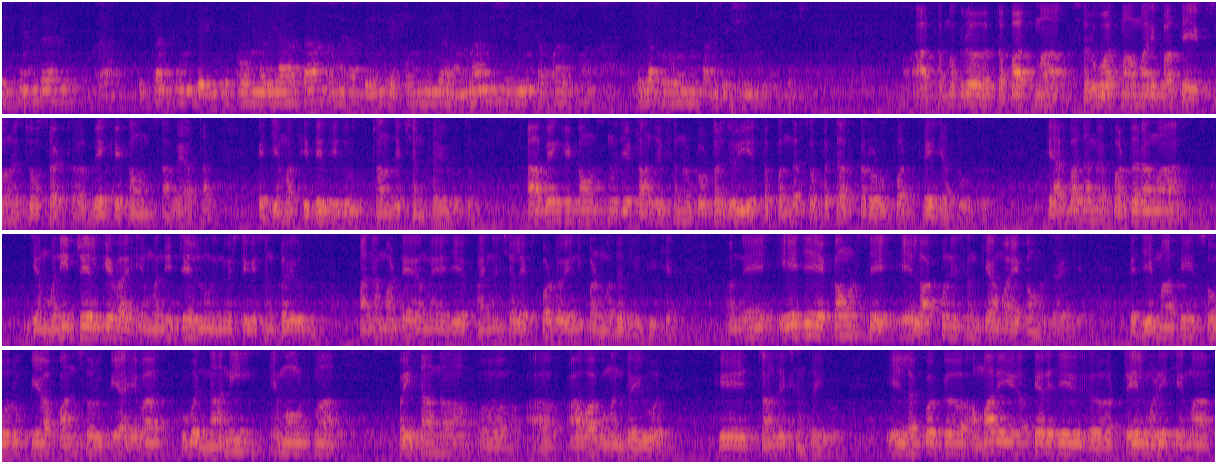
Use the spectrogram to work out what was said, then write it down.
કેસની અંદર કેટલા કુલ બેંક એકાઉન્ટ મળ્યા હતા અને આ બેંક એકાઉન્ટની અંદર હમણાંની સુધીની તપાસમાં કેટલા કરોડોનું ટ્રાન્ઝેક્શન મળી આ સમગ્ર તપાસમાં, શરૂઆતમાં અમારી પાસે એકસો ને ચોસઠ બેંક એકાઉન્ટ્સ આવ્યા હતા, કે જેમાં સીધે સીધું ટ્રાન્ઝેક્શન થયું હતું. આ બેંક એકાઉન્ટ્સનું જે ટ્રાન્ઝેક્શનનું ટોટલ જોઈએ તો પંદરસો પચાસ કરોડ ઉપર થઈ જતું હતું. ત્યારબાદ અમે ફર્ધર આમાં જે મની ટ્રેલ કહેવાય, એ મની ટ્રેલનું ઇન્વેસ્ટિગેશન કર્યું હતું. આના માટે અમે જે ફાઇનાન્શિયલ એક્સપર્ટ હોય એની પણ મદદ લીધી છે. અને એ જે એકાઉન્ટ છે, એ લાખોની સંખ્યામાં એકાઉન્ટ જાય છે. કે જેમાંથી સો રૂપિયા, પાંચસો રૂપિયા એવા ખૂબ જ નાની એમાઉન્ટમાં પૈસાનો આવાગમન થયું હોય કે ટ્રાન્ઝેક્શન થયું હોય. એ લગભગ અમારી અત્યારે જે ટ્રેલ મળી છે, એમાં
